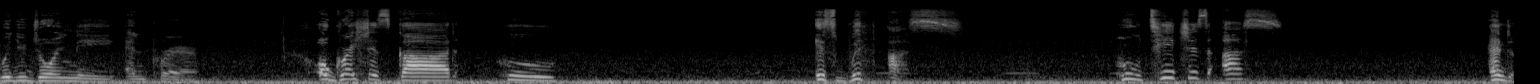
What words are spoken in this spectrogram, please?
will you join me in prayer? Oh, gracious God, who is with us, who teaches us and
